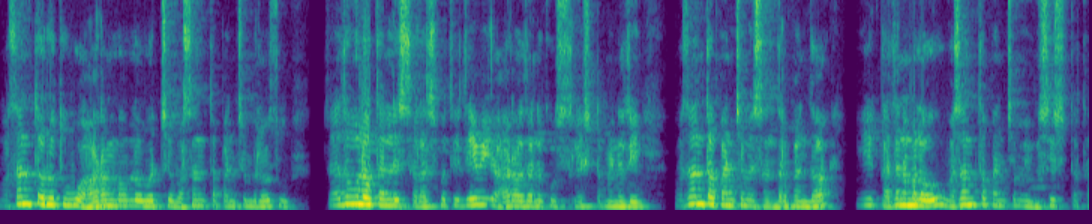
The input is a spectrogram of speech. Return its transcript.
వసంత ఋతువు ఆరంభంలో వచ్చే వసంత పంచమి రోజు చదువుల తల్లి సరస్వతీదేవి ఆరాధనకు శ్రేష్టమైనది. వసంత పంచమి సందర్భంగా ఈ కథనంలో వసంత పంచమి విశిష్టత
